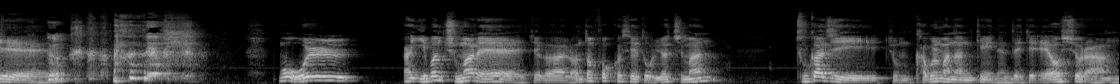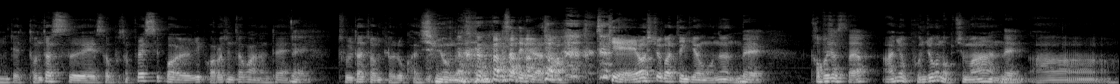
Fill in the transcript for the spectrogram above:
예. 뭐 올, 아, 이번 주말에 제가 런던 포커스에도 올렸지만, 두 가지 좀 가볼 만한 게 있는데 이제 에어쇼랑 이제 던다스에서 무슨 페스티벌이 벌어진다고 하는데 네. 둘다 전 별로 관심이 없는 행사들이라서 특히 에어쇼 같은 경우는 네. 가보셨어요? 아니요 본 적은 없지만 네. 아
